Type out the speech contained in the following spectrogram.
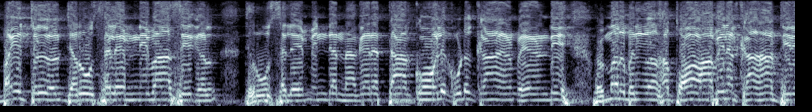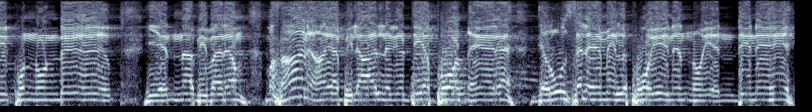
ബൈത്തുൽ ജെറൂസലേം നിവാസികൾ ജെറൂസലേമിന്റെ നഗരത്താക്കോൽ കൊടുക്കാൻ വേണ്ടി ഉമർ ബിൻ ഖത്താബിനെ കാത്തിരിക്കുന്നുണ്ട്. എന്ന വിവരം മഹാനായ ബിലാലിന് കിട്ടിയപ്പോൾ നേരെ ജെറൂസലേമിൽ പോയി നിന്നു. എന്തിനെ?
